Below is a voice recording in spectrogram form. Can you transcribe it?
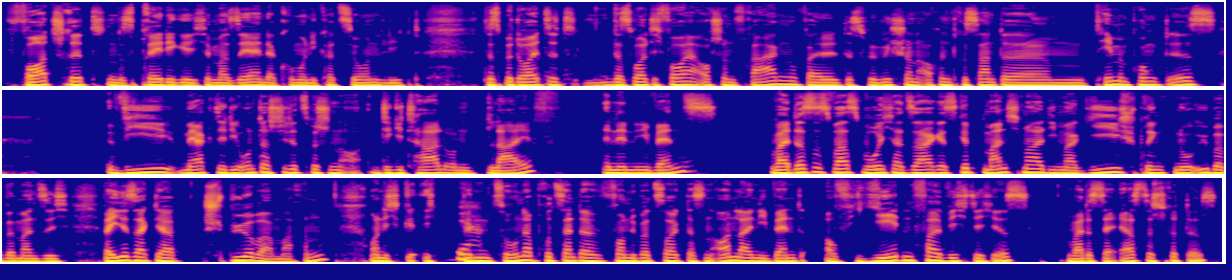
Fortschritt, und das predige ich immer sehr, in der Kommunikation liegt. Das bedeutet, das wollte ich vorher auch schon fragen, weil das für mich schon auch ein interessanter ähm, Themenpunkt ist. Wie merkt ihr die Unterschiede zwischen digital und live in den Events? Weil das ist was, wo ich halt sage, es gibt manchmal die Magie springt nur über, wenn man sich, weil ihr sagt ja, spürbar machen. Und ich, ich ja. bin zu 100% davon überzeugt, dass ein Online-Event auf jeden Fall wichtig ist, weil das der erste Schritt ist.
